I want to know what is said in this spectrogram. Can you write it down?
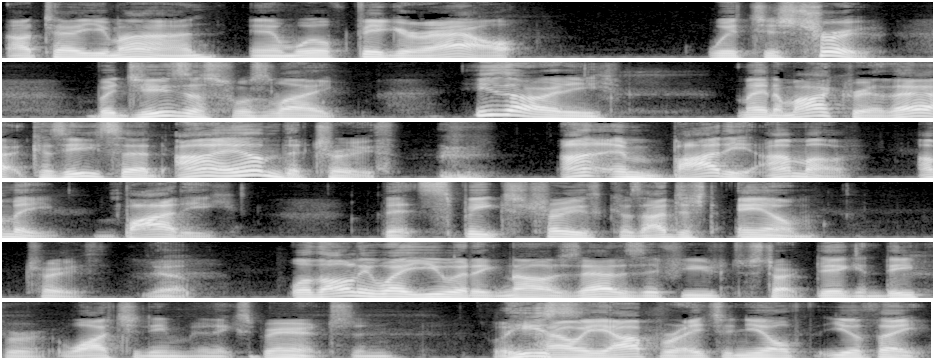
I'll tell you mine, and we'll figure out which is true. But Jesus was like, he's already made a mockery of that because he said, I am the truth. I embody, I'm a I'm a body that speaks truth because I just am truth. Yeah. Well, the only way you would acknowledge that is if you start digging deeper, watching him and experiencing Well, he's how he operates, and you'll you'll think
